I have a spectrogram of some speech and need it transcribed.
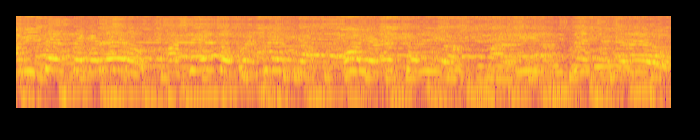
a Vicente Guerrero haciendo presencia hoy en este día. Marina Vicente Guerrero.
